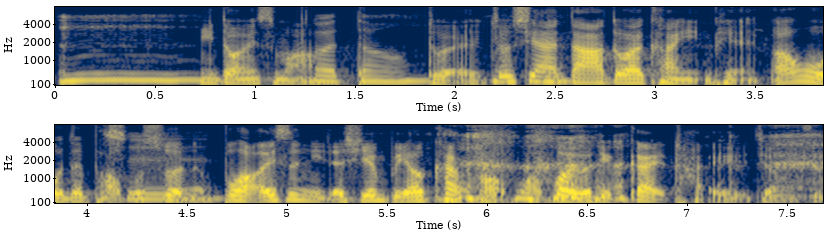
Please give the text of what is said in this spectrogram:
嗯，你懂意思吗？我懂。对，就现在大家都在看影片，然后我的跑不顺了，不好意思，你的先不要看好吗？不然有点盖台这样子。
